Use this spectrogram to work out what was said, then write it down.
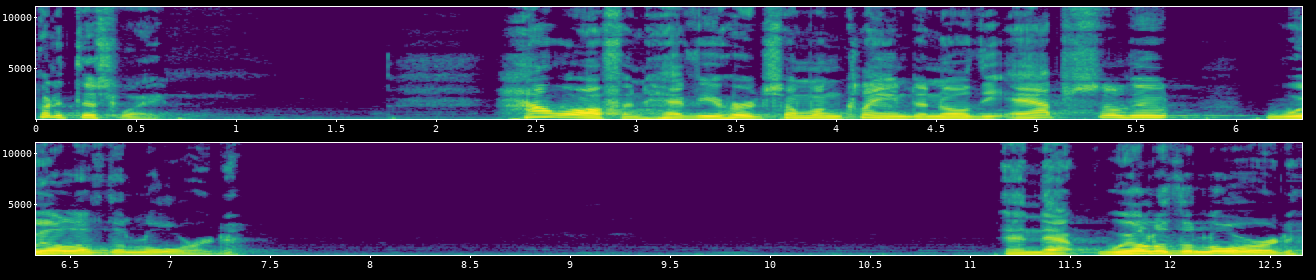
Put it this way how often have you heard someone claim to know the absolute will of the Lord? And that will of the Lord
